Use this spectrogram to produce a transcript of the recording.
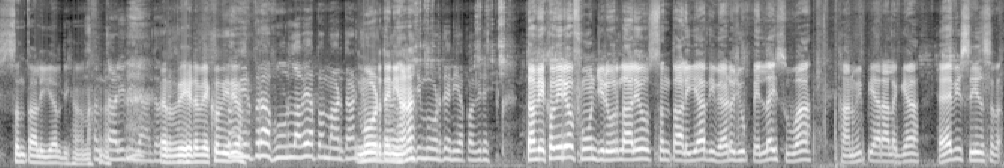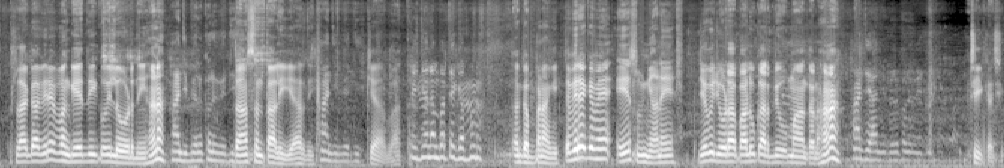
47000 ਦੀ ਹਾਂ ਨਾ। 47 ਦੀ ਜਾਣ ਦੋ। ਰੇਟ ਵੇਖੋ ਵੀਰੇ ਵੀਰ ਭਰਾ ਫੋਨ ਲਾਵੇ ਆਪਾਂ ਮਾਨ ਤਾਣ ਮੋੜ ਦੇਣੀ, ਹਨਾ? ਜੀ ਮੋੜ ਦੇਣੀ ਆਪਾਂ ਵੀਰੇ। ਤਾਂ ਵੇਖੋ ਵੀਰੇ ਉਹ ਫੋਨ ਜ਼ਰੂਰ ਲਾ ਲਿਓ। 47000 ਦੀ ਵੈੜ ਹੋ ਜੂ। ਪਹਿਲਾ ਹੀ ਸੂਆ ਖਾਣ ਵੀ ਪਿਆਰਾ ਲੱਗਿਆ। ਹੈ ਵੀ ਸੀਲ ਸਲਾਗਾ ਵੀਰੇ ਵੰਗੇ ਦੀ ਕੋਈ ਲੋੜ ਨਹੀਂ ਹਨਾ? ਹਾਂਜੀ ਬਿਲਕੁਲ ਵੀਰ ਜੀ। ਤਾਂ 47000 ਦੀ। ਹਾਂਜੀ ਵੀਰ ਜੀ। ਕੀ ਬਾਤ ਤੀਜੇ ਨੰਬਰ ਤੇ ਗੱਬੜ ਹੈ ਗੱਬਣਾ ਗਈ ਤੇ ਵੀਰੇ ਕਿਵੇਂ? ਇਹ ਸੂਈਆਂ ਨੇ। ਜੇ ਕੋਈ ਜੋੜਾ ਪਾਲੂ ਕਰ ਦਿਓ ਮਾਂ ਤਾਂ ਹਨਾ? ਹਾਂਜੀ ਹਾਂਜੀ ਬਿਲਕੁਲ ਵੀਰ ਜੀ। ਠੀਕ ਹੈ ਜੀ।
